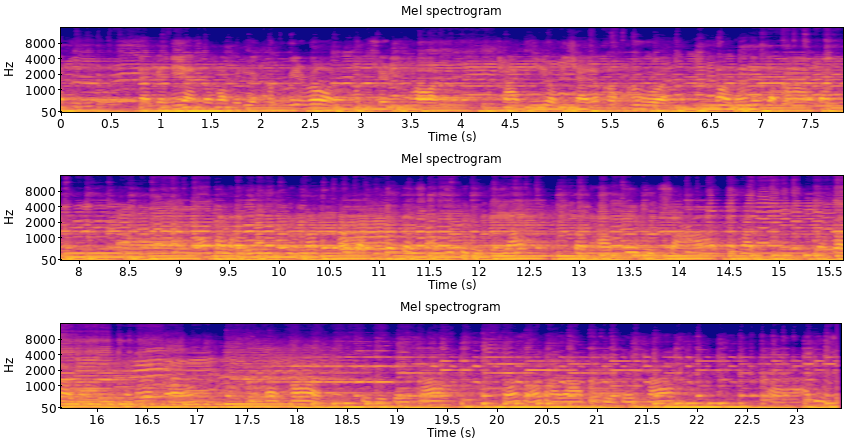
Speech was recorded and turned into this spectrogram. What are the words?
กฐินในปีนี้ประกอบไปด้วยคุณวิโรจน์คุณสิริพรชาญเชี่ยววิชัยและครอบครัวนอกจากนั้นจะมากันน้องปลาไหลนะครับเขากับคุณดรสาธิตปิตุติยะประธานที่ปรึกษานะครับแล้วก็ยังมีคณะของคุณแม่ทอดปิตุเตชะสสธาราปิตุเตชะอ่าอดีตส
